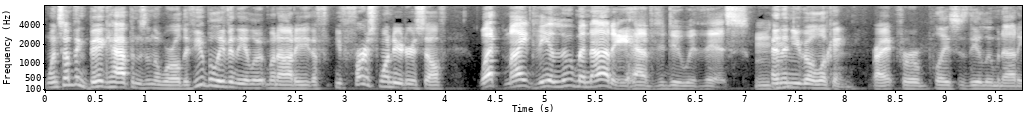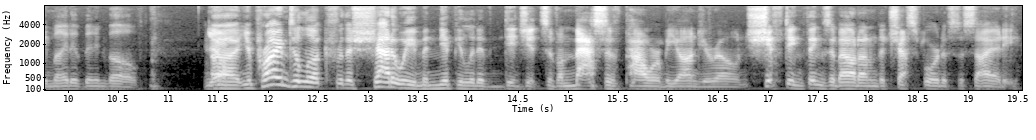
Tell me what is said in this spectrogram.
when something big happens in the world, if you believe in the Illuminati, the, f- you first wonder to yourself, What might the Illuminati have to do with this? and then you go looking, right, for places the Illuminati might have been involved. Yeah. Uh, you're primed to look for the shadowy, manipulative digits of a massive power beyond your own, shifting things about on the chessboard of society.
